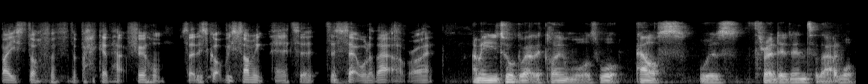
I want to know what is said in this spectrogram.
based off of the back of that film? So there's got to be something there to to set all of that up, right? I mean, you talk about the Clone Wars. What else was threaded into that? What,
